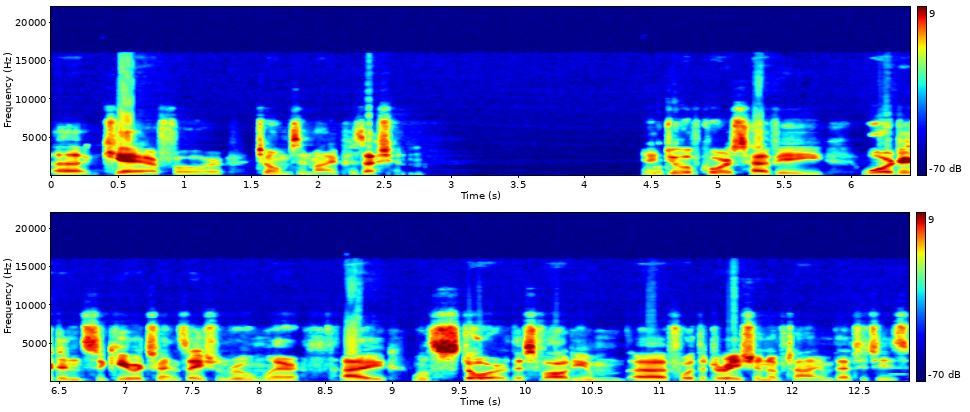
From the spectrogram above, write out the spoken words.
uh, care for tomes in my possession. I do, of course, have a warded and secure translation room where I will store this volume uh, for the duration of time that it is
